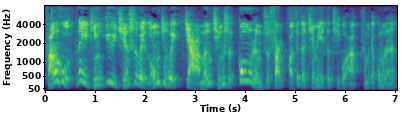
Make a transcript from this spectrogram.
防护内廷御前侍卫龙禁卫甲门秦氏宫人之丧，好，这个前面也都提过啊。什么叫宫人？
